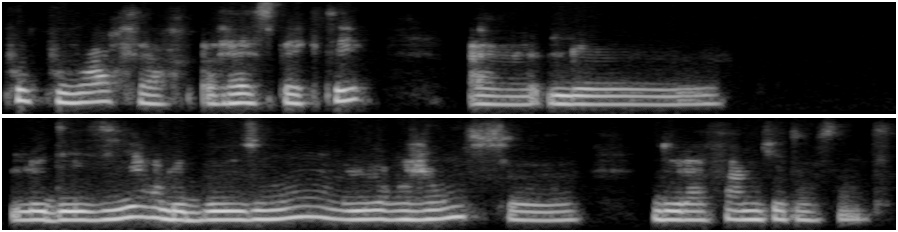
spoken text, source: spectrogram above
pour pouvoir faire respecter euh, le, désir, le besoin, l'urgence euh, de la femme qui est enceinte.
